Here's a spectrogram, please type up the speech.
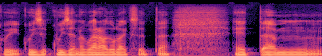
kui, kui see, kui see nagu ära tuleks, et. et, ähm,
